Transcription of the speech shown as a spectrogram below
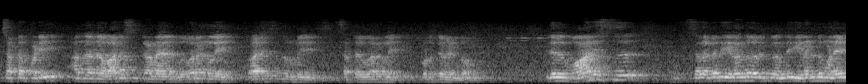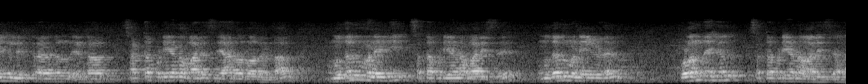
சட்டப்படி அந்த வாரிசுக்கான விவரங்களை வாரிசு சட்ட விவரங்களை கொடுக்க வேண்டும். இதில் வாரிசு சில பேர் இறந்தவருக்கு வந்து இரண்டு மனைவிகள் இருக்கிறார்கள் என்றால் சட்டப்படியான வாரிசு யார் வருவார் என்றால் முதல் மனைவி சட்டப்படியான வாரிசு முதல் மனைவியுடன் குழந்தைகள் சட்டப்படியான வாரிசாக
